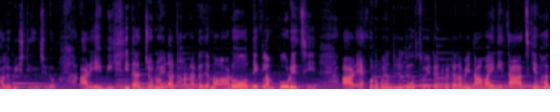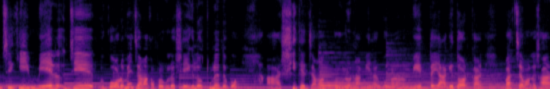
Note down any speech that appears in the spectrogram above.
ভালো বৃষ্টি হয়েছিল। আর এই বৃষ্টিটার জন্যই না ঠান্ডাটা যেন আরও দেখলাম পড়েছে। আর এখনও পর্যন্ত যদিও সোয়েটার টোয়েটার আমি নামাইনি, তা আজকে ভাবছি কি মেয়ের যে গরমের জামা কাপড়গুলো সেইগুলো তুলে দেবো আর শীতের জামা কাপড়গুলো নামিয়ে রাখব। কারণ মেয়েরটাই আগে দরকার, বাচ্চা মানুষ। আর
